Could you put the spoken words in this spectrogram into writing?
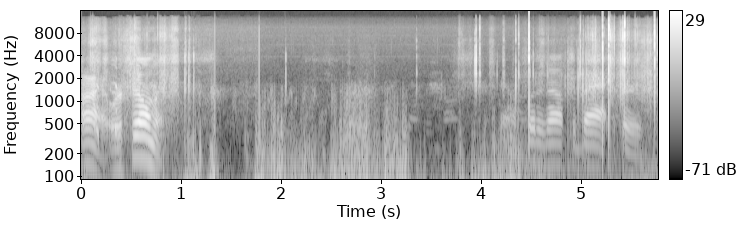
All right, we're filming. Gonna put it out the back first.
